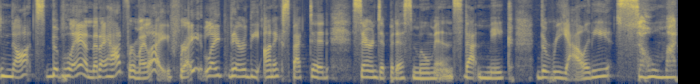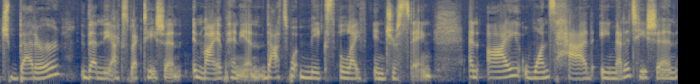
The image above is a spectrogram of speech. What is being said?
not the plan that I had for my life, right? Like they're the unexpected serendipitous moments that make the reality so much better than the expectation, in my opinion. That's what makes life interesting. And I once had a meditation,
